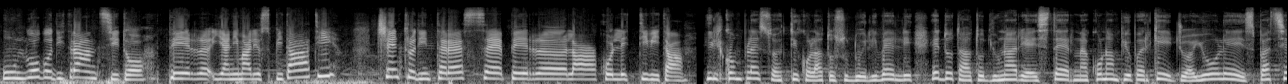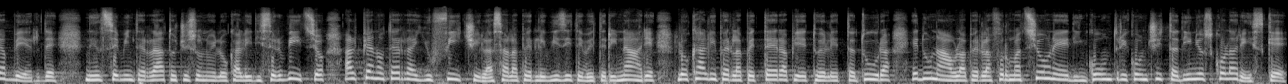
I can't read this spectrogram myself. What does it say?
un luogo di transito per gli animali ospitati, centro di interesse per per la collettività. Il complesso articolato su due livelli è dotato di un'area esterna con ampio parcheggio, aiole e spazi a verde. Nel seminterrato ci sono i locali di servizio, al piano terra gli uffici, la sala per le visite veterinarie, locali per la pet therapy e toelettatura ed un'aula per la formazione ed incontri con cittadini o scolaresche.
